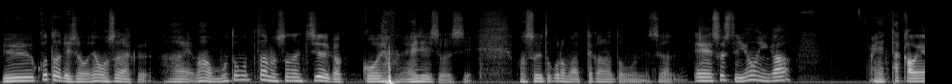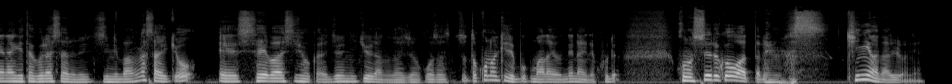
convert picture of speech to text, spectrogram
いうことでしょうね、おそらく。はい。まあ、もともと多分そんなに強い学校でもないでしょうし、まあ、そういうところもあったかなと思うんですが、えー、そして4位が、えー、高尾柳田グラシャルの1、2番が最強えー、セーバー指標から12球団の打順を考察。ちょっとこの記事僕まだ読んでないんでこれこの収録終わったら読みます。気にはなるよね。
